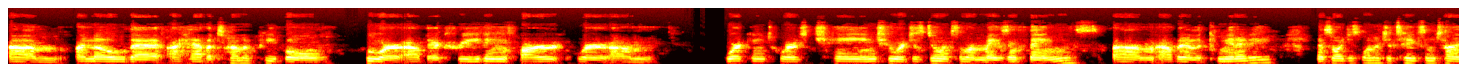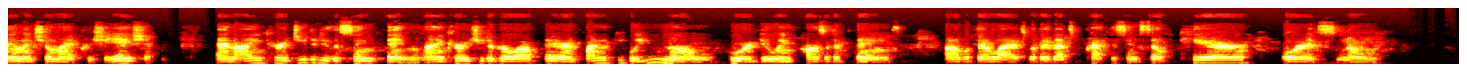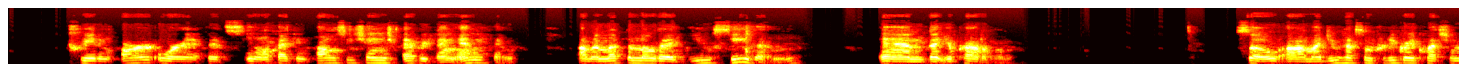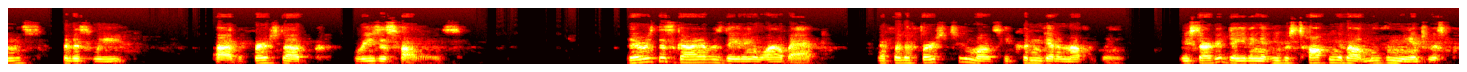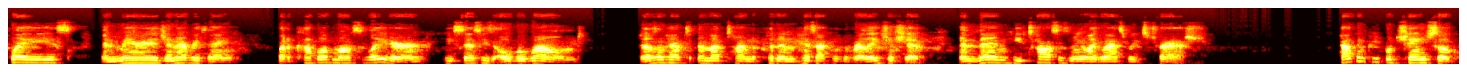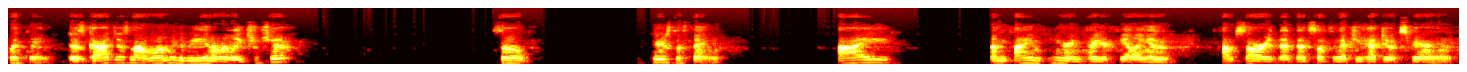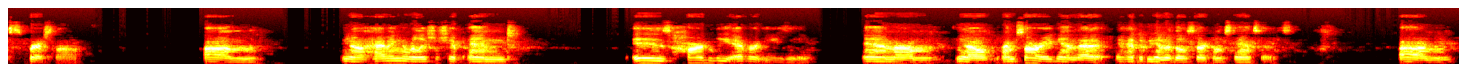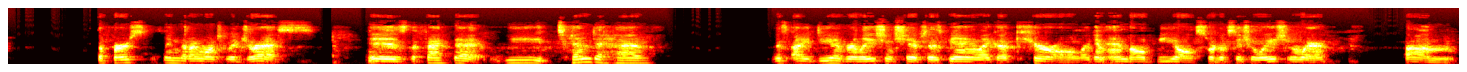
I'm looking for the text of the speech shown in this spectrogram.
Um, I know that I have a ton of people who are out there creating art, who are um, working towards change, who are just doing some amazing things um, out there in the community. And so I just wanted to take some time and show my appreciation. And I encourage you to do the same thing. I encourage you to go out there and find the people you know who are doing positive things uh, with their lives, whether that's practicing self care or it's, you know, creating art or if it's, you know, affecting policy change, everything, anything. Um, and let them know that you see them and that you're proud of them. So um, I do have some pretty great questions for this week. Uh, the first up reads as follows. There was this guy I was dating a while back and for the first two months, he couldn't get enough of me. We started dating, and he was talking about moving me into his place and marriage and everything. But a couple of months later, he says he's overwhelmed, doesn't have enough time to put in his the relationship, and then he tosses me like last week's trash. How can people change so quickly? Does God just not want me to be in a relationship? So here's the thing I I'm, I am hearing how you're feeling, and I'm sorry that that's something that you had to experience. First off, um, you know, having a relationship end is hardly ever easy, and um, you know, I'm sorry again that it had to be under those circumstances. Um, the first thing that I want to address is the fact that we tend to have this idea of relationships as being like a cure all, like an end all be all sort of situation where um,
